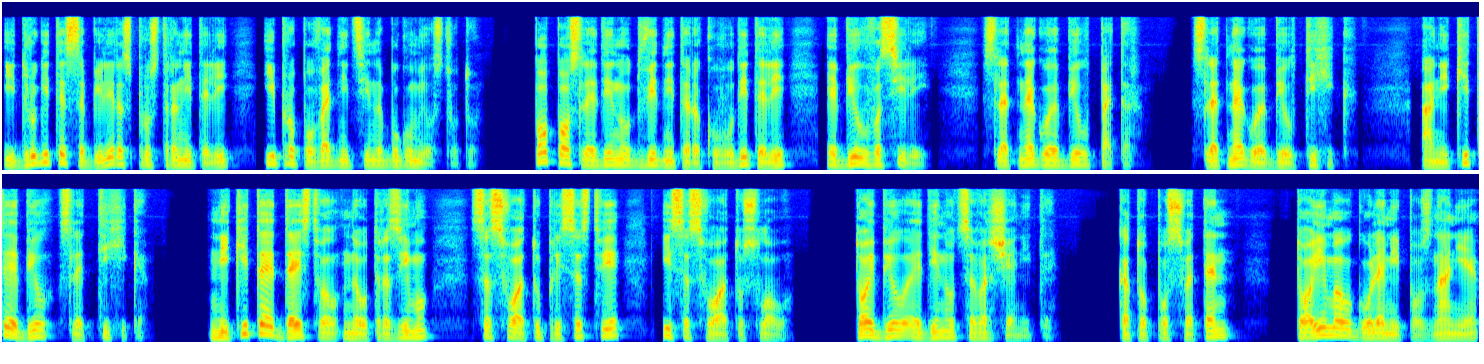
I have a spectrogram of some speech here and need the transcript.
и другите са били разпространители и проповедници на богомилството. По-после един от видните ръководители е бил Василий, след него е бил Петър, след него е бил Тихик, а Никита е бил след Тихика. Никита е действал неотразимо със своето присъствие и със своето слово. Той бил един от съвършените. Като посветен, той имал големи познания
